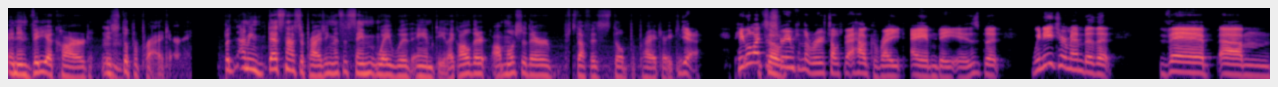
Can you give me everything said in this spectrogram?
an Nvidia card is Mhm. still proprietary. But I mean, that's not surprising. That's the same way with AMD. Like all their, all, most of their stuff is still proprietary. Too. Yeah. People like to scream from the rooftops about how great AMD is, but we need to remember that their um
